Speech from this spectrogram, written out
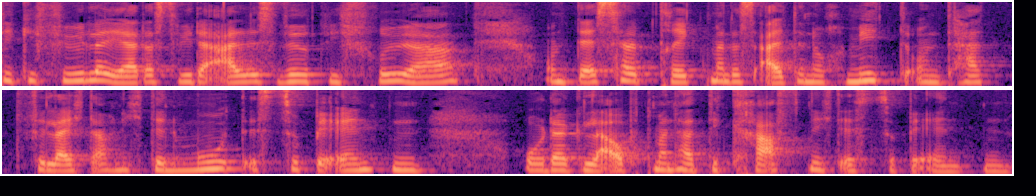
die Gefühle, ja, dass wieder alles wird wie früher. Und deshalb trägt man das Alte noch mit und hat vielleicht auch nicht den Mut, es zu beenden oder glaubt, man hat die Kraft nicht, es zu beenden.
